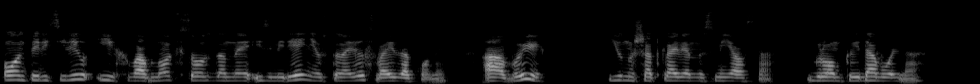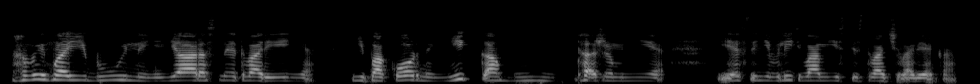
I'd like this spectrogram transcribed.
Он переселил их во вновь созданное измерение и установил свои законы. А вы, юноша откровенно смеялся, громко и довольно, вы мои буйные, яростные творения, непокорны никому, даже мне, если не влить вам естества человека,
